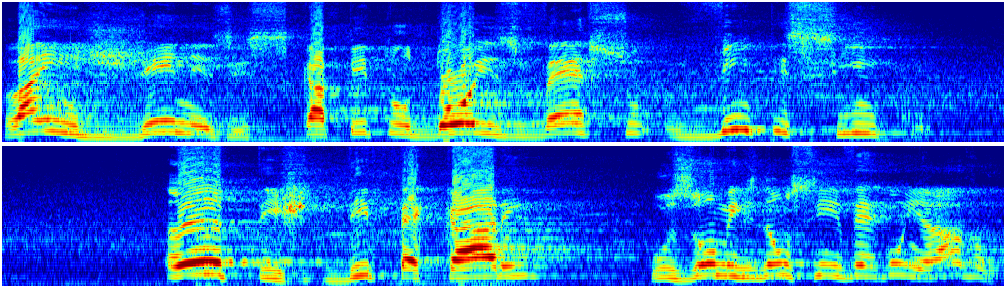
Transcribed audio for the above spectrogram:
Lá em Gênesis, capítulo 2, verso 25. Antes de pecarem, os homens não se envergonhavam.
